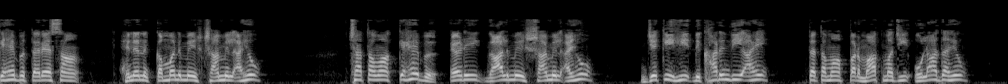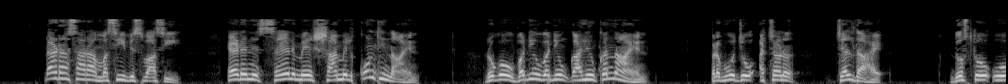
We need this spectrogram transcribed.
कंहिं बि तरह सां हिननि कमन में शामिल आहियो छा तव्हां कंहिं बि अहिड़ी ॻाल्हि में शामिल आहियो जेकी ही डि॒खारींदी आहे त तव्हां परमात्मा जी औलाद आहियो ॾाढा सारा मसीह विश्वासी अहिड़नि सयण में शामिल कोन थींदा आहिनि रुगो वॾियूं वॾियूं ॻाल्हियूं कन्दा आहिनि प्रभु जो अचण जल्द आहे दोस्तो उहो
